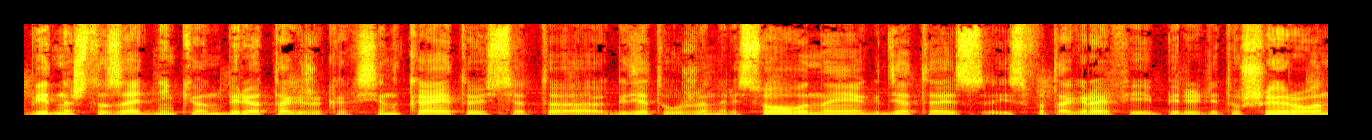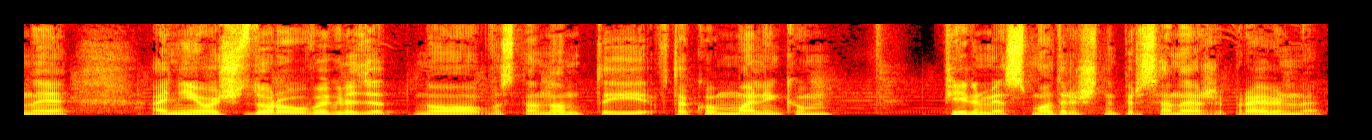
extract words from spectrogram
Видно, что задники он берет так же, как Синкай, то есть это где-то уже нарисованные, где-то из, из фотографии переретушированные. Они очень здорово выглядят, но в основном ты в таком маленьком фильме смотришь на персонажей, правильно?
